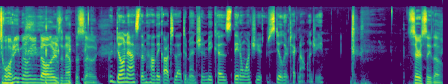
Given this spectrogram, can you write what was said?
twenty million dollars an episode. But don't ask them how they got to that dimension because they don't want you to steal their technology. Seriously though,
